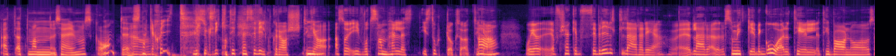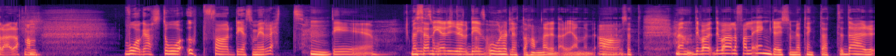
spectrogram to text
Att, att man, så här, man ska inte Ja. snacka skit. Det är så viktigt med civilkurage, tycker Mm. jag. Alltså i vårt samhälle i stort också, tycker Ja. jag. Och jag, jag försöker febrilt lära det, lära så mycket det går till, till barn och sådär. Att man vågar stå upp för det som är rätt. Det, Men sen är det ju det är alltså. oerhört lätt att hamna i det där igen. Ja. Så att, men det var, det var i alla fall en grej som jag tänkte att där,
